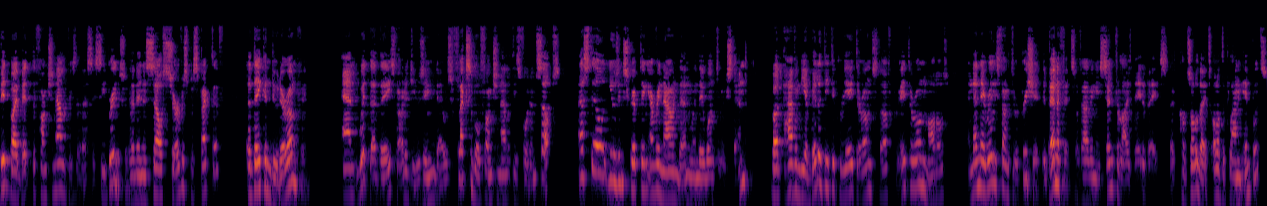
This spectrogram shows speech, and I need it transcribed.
bit by bit the functionalities that SAC brings, so that in a self-service perspective, that they can do their own thing. And with that, they started using those flexible functionalities for themselves. Uh, still using scripting every now and then when they want to extend, but having the ability to create their own stuff, create their own models, and then they really started to appreciate the benefits of having a centralized database that consolidates all of the planning inputs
